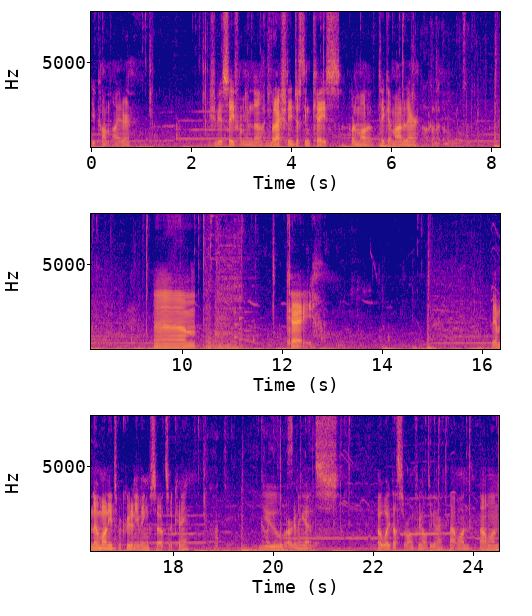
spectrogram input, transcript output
you can't either. You should be a safe from him though. But actually, just in case, put him out, take him out of there. Um. Okay. We have no money to recruit anything, so that's okay. You are gonna get. Oh wait, that's the wrong thing altogether. That one, that one.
